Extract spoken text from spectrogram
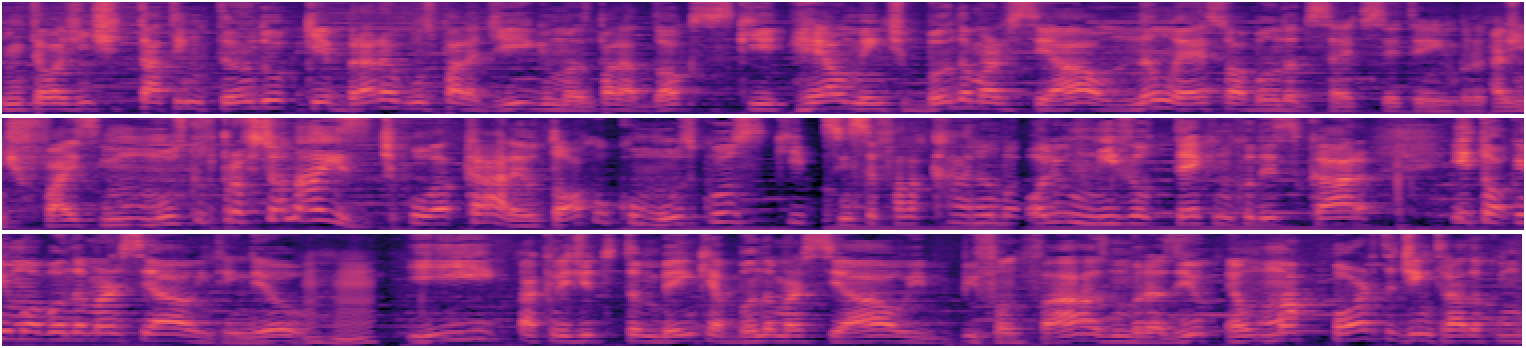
Então a gente tá tentando quebrar alguns paradigmas, paradoxos que realmente banda marcial não é só a banda do 7 de setembro. A gente faz músicos profissionais. Tipo, cara, eu toco com músicos que assim você fala, caramba, olha o nível técnico desse cara e toca em uma banda marcial, entendeu? Uhum. E acredito também que a banda marcial e, e fanfarras no Brasil é uma porta de entrada como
